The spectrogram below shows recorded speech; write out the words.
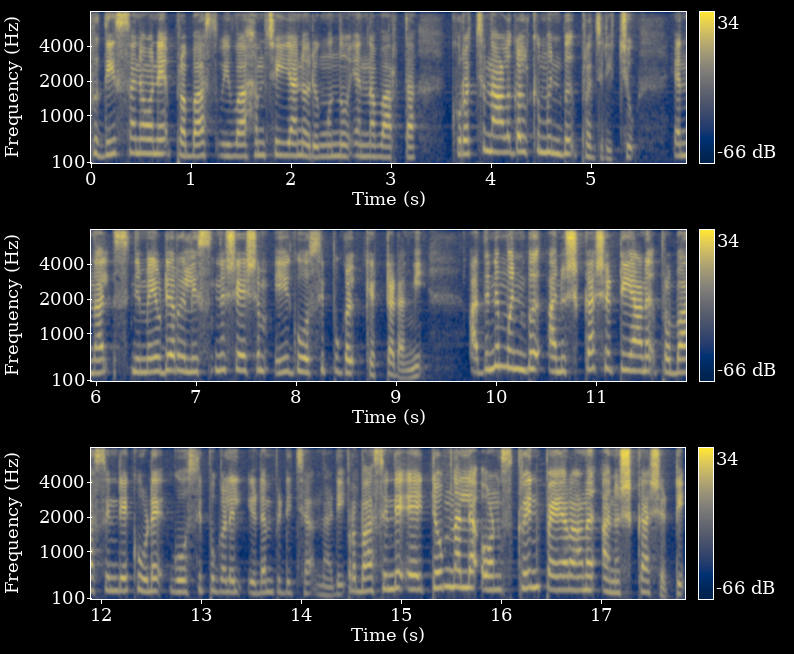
കൃതി സനോനെ പ്രഭാസ് വിവാഹം ചെയ്യാൻ ഒരുങ്ങുന്നു എന്ന വാർത്ത കുറച്ചു നാളുകൾക്ക് മുൻപ് പ്രചരിച്ചു. എന്നാൽ സിനിമയുടെ റിലീസിന് ശേഷം ഈ ഗോസിപ്പുകൾ കെട്ടടങ്ങി. അതിനു മുൻപ് അനുഷ്ക ഷെട്ടിയാണ് പ്രഭാസിന്റെ കൂടെ ഗോസിപ്പുകളിൽ ഇടം പിടിച്ച നടി. പ്രഭാസിന്റെ ഏറ്റവും നല്ല ഓൺ സ്ക്രീൻ പെയറാണ് അനുഷ്ക ഷെട്ടി.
